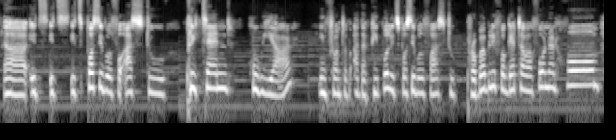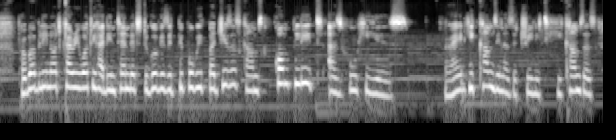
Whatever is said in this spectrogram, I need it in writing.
uh, it's it's it's possible for us to pretend who we are in front of other people. It's possible for us to probably forget our phone at home, probably not carry what we had intended to go visit people with, but Jesus comes complete as who he is. Right? He comes in as a Trinity. He comes as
